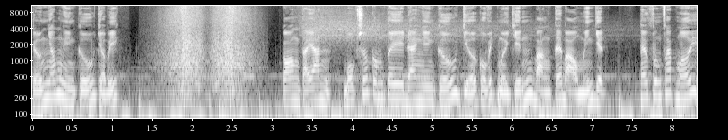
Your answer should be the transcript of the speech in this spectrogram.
trưởng nhóm nghiên cứu cho biết. Còn tại Anh, một số công ty đang nghiên cứu chữa Covid-19 bằng tế bào miễn dịch. Theo phương pháp mới,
